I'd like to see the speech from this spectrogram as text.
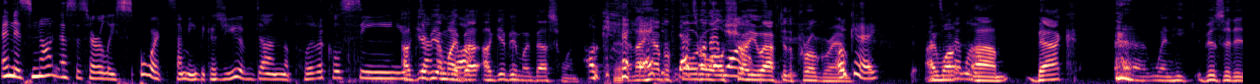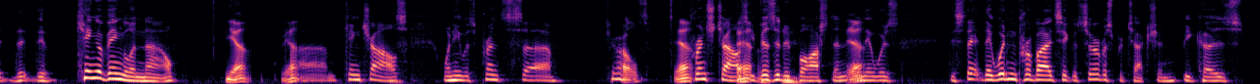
And it's not necessarily sports. I mean, because you have done the political scene. You've I'll give done you my be- I'll give you my best one. Okay. And I have a photo I I'll show you after the program. Okay. That's I what want, I want. Um, back when he visited the, the King of England now, Yeah, yeah. um, King Charles, when he was Prince uh, Charles. Yeah. Prince Charles, Yeah. he visited Boston, Yeah. and there was the state they wouldn't provide Secret Service protection because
